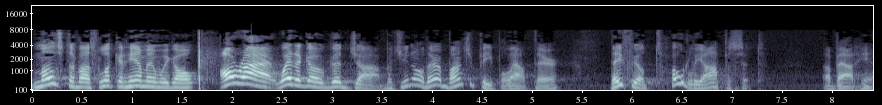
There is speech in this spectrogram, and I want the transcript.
most of us look at him and we go, all right, way to go, good job. But you know, there are a bunch of people out there, they feel totally opposite about him.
